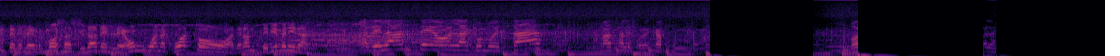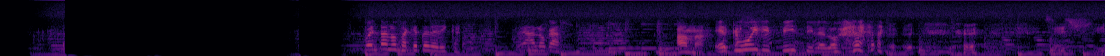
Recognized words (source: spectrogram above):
proveniente de la hermosa ciudad de León, Guanajuato. Adelante, bienvenida. Adelante, hola, ¿cómo estás? Pásale por acá. Hola. Cuéntanos a qué te dedicas. Al hogar. Ama. Es muy difícil el hogar. Sí, sí,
